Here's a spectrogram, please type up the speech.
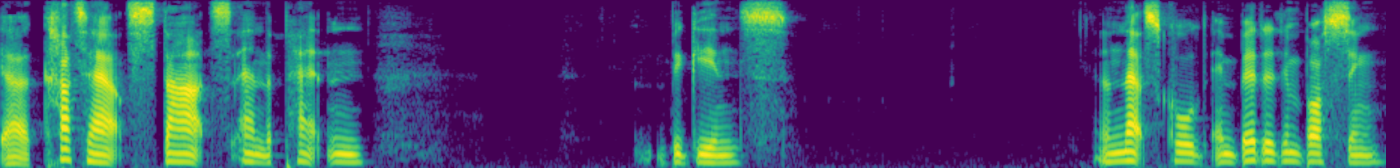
uh, cutout starts and the pattern begins. And that's called embedded embossing.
